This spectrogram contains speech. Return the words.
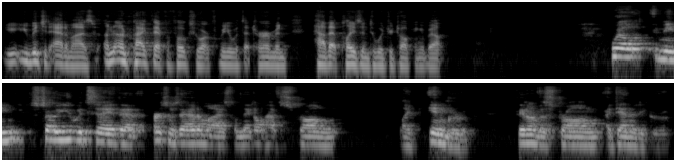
you, you mentioned atomize. unpack that for folks who aren't familiar with that term and how that plays into what you're talking about. Well, I mean, so you would say that a person is atomized when they don't have strong, like in group. They don't have a strong identity group,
